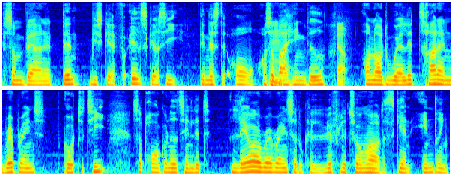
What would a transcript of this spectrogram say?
som værende den, vi skal forelske os i det næste år, og så mm. bare hænge ved. Ja. Og når du er lidt træt af en rep range, 8-10, så prøv at gå ned til en lidt lavere rep range, så du kan løfte lidt tungere, og der sker en ændring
